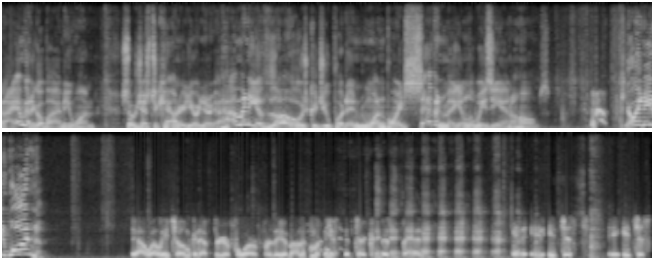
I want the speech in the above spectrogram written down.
And I am going to go buy me one. So just to counter you, how many of those could you put in 1.7 million Louisiana homes? you only need one. Yeah, well, each home could have three or four for the amount of money that they're going to spend. and it, it just, it just,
